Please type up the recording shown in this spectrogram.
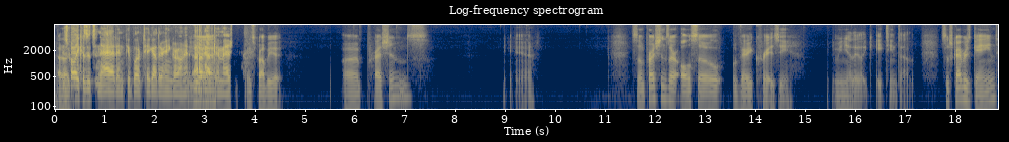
It's know, probably because it's an ad and people take out their anger on it. I would have to imagine. It's probably it. Uh, impressions. Yeah. So impressions are also very crazy. I mean, yeah, they're like eighteen thousand. Subscribers gained.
